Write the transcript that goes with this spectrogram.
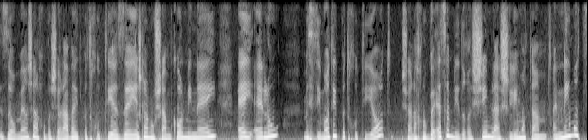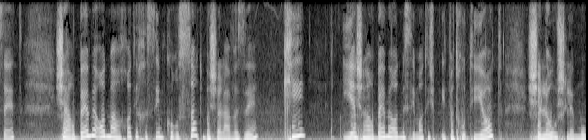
זה אומר שאנחנו בשלב ההתפתחותי הזה, יש לנו שם כל מיני אי אלו משימות התפתחותיות, שאנחנו בעצם נדרשים להשלים אותן. אני מוצאת שהרבה מאוד מערכות יחסים קורסות בשלב הזה, כי יש הרבה מאוד משימות התפתחותיות שלא הושלמו.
